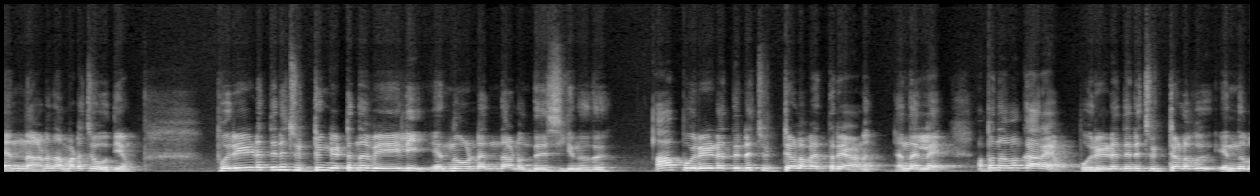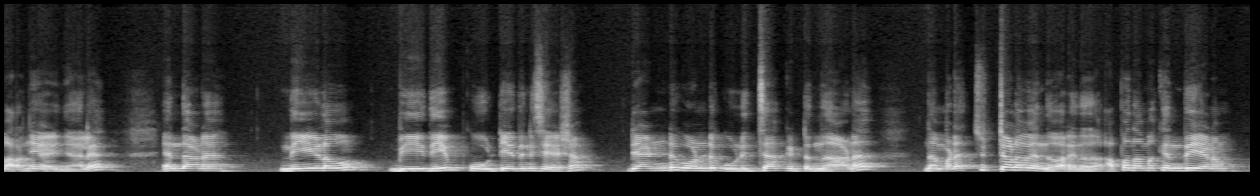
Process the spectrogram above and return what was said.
എന്നാണ് നമ്മുടെ ചോദ്യം. പുരയിടത്തിന് ചുറ്റും കെട്ടുന്ന വേലി എന്നുകൊണ്ട് എന്താണ് ഉദ്ദേശിക്കുന്നത്? ആ പുരയിടത്തിന്റെ ചുറ്റളവ് എത്രയാണ് എന്നല്ലേ? അപ്പൊ നമുക്കറിയാം പുരയിടത്തിന്റെ ചുറ്റളവ് എന്ന് പറഞ്ഞു കഴിഞ്ഞാൽ എന്താണ്? നീളവും വീതിയും കൂട്ടിയതിന് ശേഷം രണ്ട് കൊണ്ട് ഗുണിച്ചാൽ കിട്ടുന്നതാണ് നമ്മുടെ ചുറ്റളവ് എന്ന് പറയുന്നത്. അപ്പൊ നമുക്ക് എന്ത് ചെയ്യണം?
